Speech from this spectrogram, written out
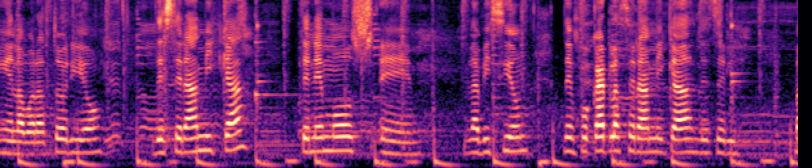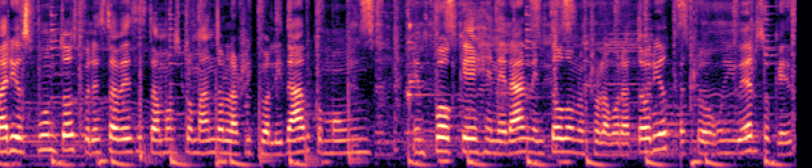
en el laboratorio de cerámica. Tenemos eh, la visión de enfocar la cerámica desde varios puntos, pero esta vez estamos tomando la ritualidad como un enfoque general en todo nuestro laboratorio, nuestro universo que, es,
